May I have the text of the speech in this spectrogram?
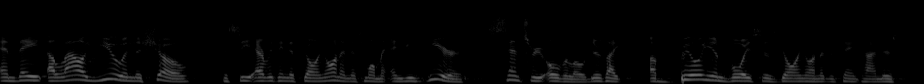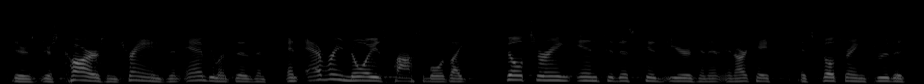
And they allow you in the show to see everything that's going on in this moment. And you hear sensory overload. There's like a billion voices going on at the same time. There's, there's, there's cars and trains and ambulances, and, and every noise possible is like filtering into this kid's ears. And in, in our case, it's filtering through, this,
